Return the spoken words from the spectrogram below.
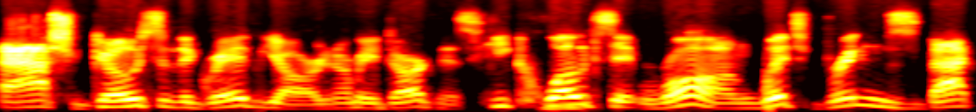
Ash goes to the graveyard in Army of Darkness, he quotes it wrong, which brings back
